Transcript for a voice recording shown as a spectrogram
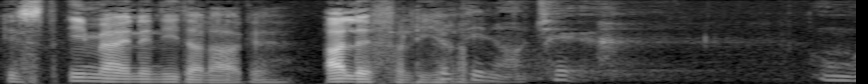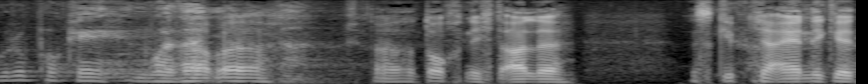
ist immer eine Niederlage. Alle verlieren. Aber äh, doch nicht alle. Es gibt ja einige,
